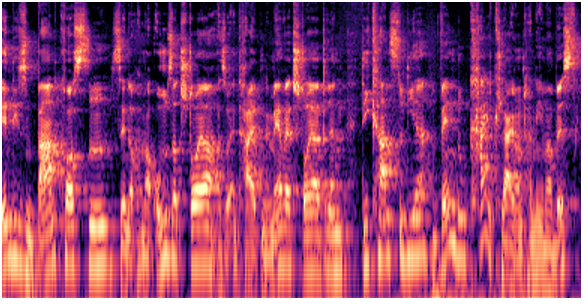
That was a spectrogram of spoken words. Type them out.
In diesen Bahnkosten sind auch immer Umsatzsteuer, also enthaltene Mehrwertsteuer drin. Die kannst du dir, wenn du kein Kleinunternehmer bist,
